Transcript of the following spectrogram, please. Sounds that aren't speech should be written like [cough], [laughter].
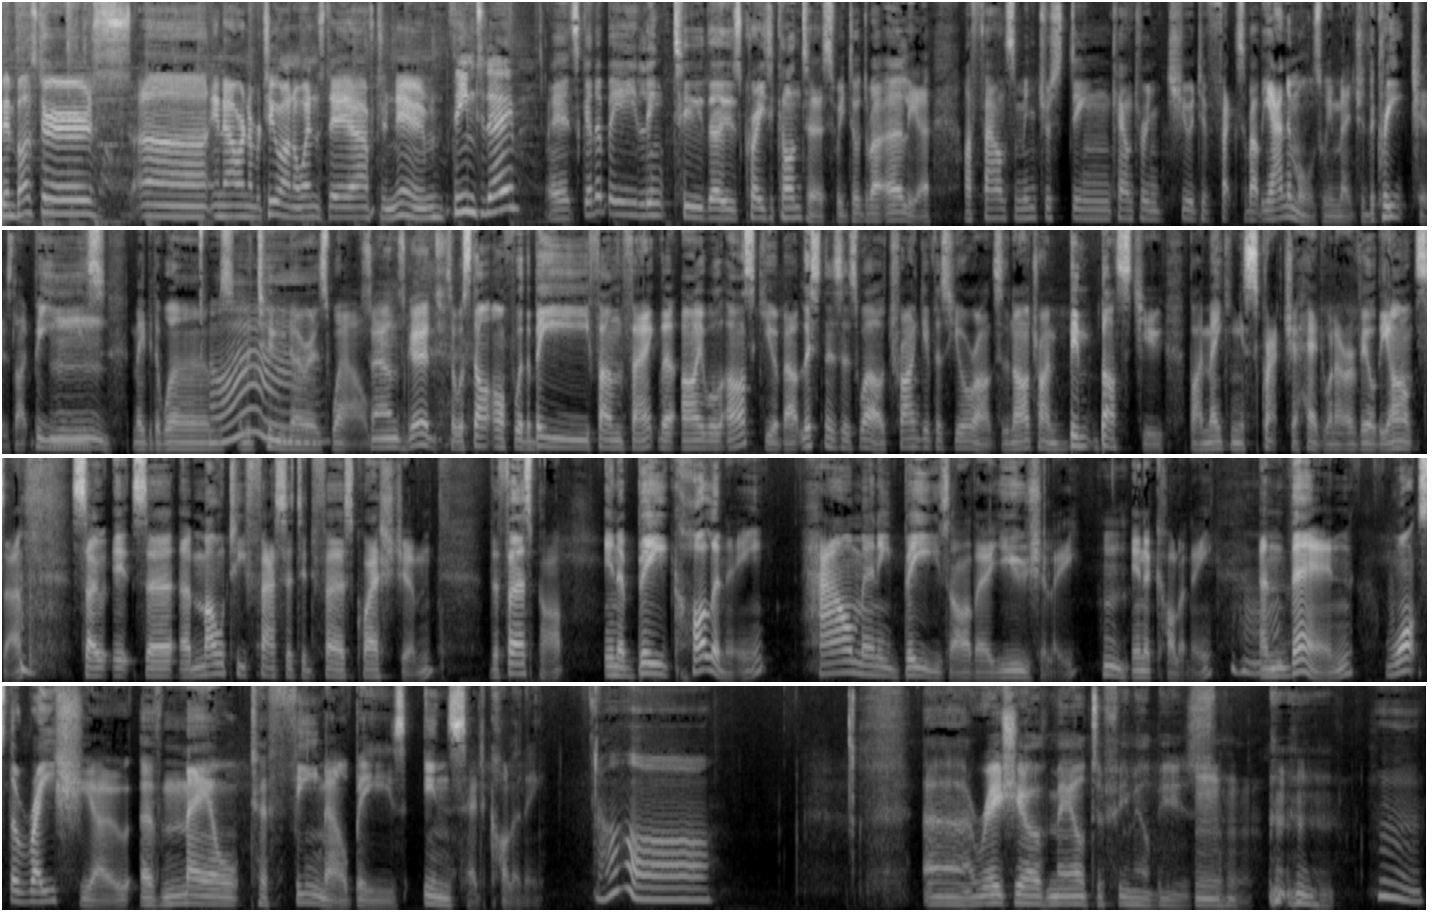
Bint Busters uh, in hour number two on a Wednesday afternoon. Theme today it's going to be linked to those crazy contests we talked about earlier. I found some interesting counterintuitive facts about the animals we mentioned, the creatures like bees, mm. maybe the worms, and the tuna ah. as well. Sounds good. So we'll start off with a bee fun fact that I will ask you about. Listeners as well, try and give us your answers, and I'll try and bim- bust you by making you scratch your head when I reveal the answer. [laughs] so it's a, a multifaceted first question. The first part in a bee colony, how many bees are there usually in a colony? And then what's the ratio of male to female bees in said colony? Oh. Uh, ratio of male to female bees. [clears throat] Hmm.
